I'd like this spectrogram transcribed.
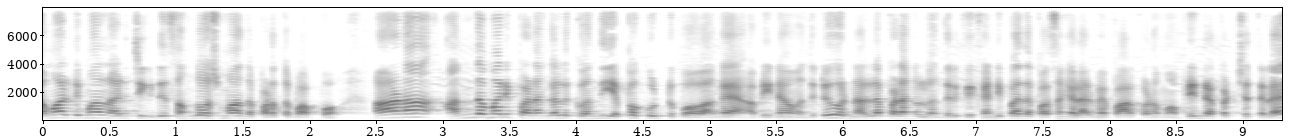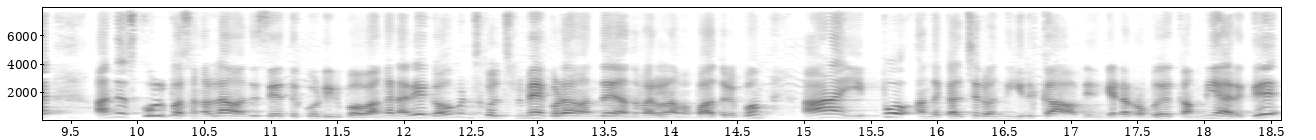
டமால் டிமால் அடிச்சுக்கிட்டு சந்தோஷமாக அந்த படத்தை பார்ப்போம். ஆனால் அந்த மாதிரி படங்களுக்கு வந்து எப்போ கூப்பிட்டு போவாங்க அப்படின்னா வந்துட்டு ஒரு நல்ல படங்கள் வந்திருக்கு. கண்டிப்பாக அந்த பசங்க எல்லாருமே பார்க்கணும் அப்படின்ற பட்சத்தில் அந்த ஸ்கூல் பசங்கள்லாம் வந்து சேர்த்து கூட்டிகிட்டு போவாங்க. நிறைய கவர்மெண்ட் ஸ்கூல்ஸ்லுமே கூட வந்து அந்த மாதிரிலாம் நம்ம பார்த்துருப்போம். ஆனால் இப்போது அந்த கல்ச்சர் வந்து இருக்கா அப்படின்னு கேட்டால் ரொம்பவே கம்மியாக இருக்குது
